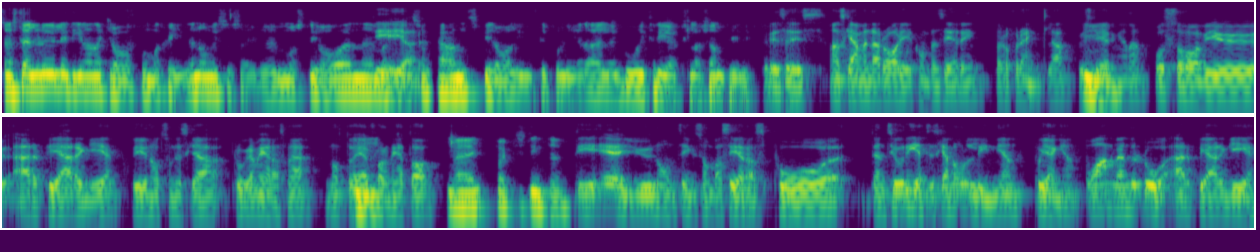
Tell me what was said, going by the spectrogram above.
Sen ställer du lite grann krav på maskinen om vi så säger. Du måste ju ha en det maskin som kan spiralinterpolera eller gå i tre axlar samtidigt. Precis. Man ska använda radiekompensering för att förenkla justeringarna. Mm. Och så har vi ju RPRG. Det är ju något som det ska programmeras med. Något du har mm. erfarenhet av? Nej, faktiskt inte. Det är ju någonting som baseras på den teoretiska nolllinjen på gängan. Och använder du då RPRG,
